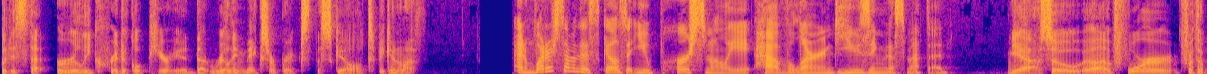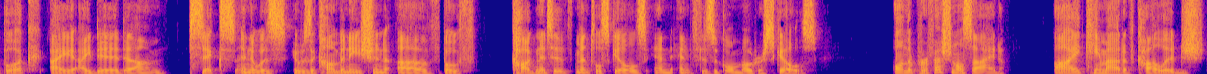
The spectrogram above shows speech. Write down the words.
But it's that early critical period that really makes or breaks the skill to begin with. And what are some of the skills that you personally have learned using this method? Yeah, so uh, for for the book, I, I did um, six, and it was it was a combination of both cognitive, mental skills, and and physical motor skills. On the professional side, I came out of college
